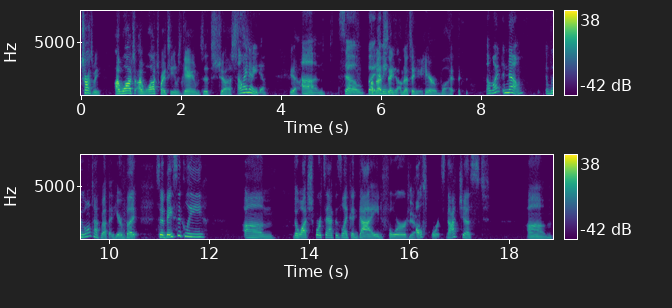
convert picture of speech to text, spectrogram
Trust me, I watch I watch my team's games. It's just oh, I know you do. Yeah, Um. So, but I'm not I mean, saying I'm not saying it here, but Oh, what? No, we won't talk about that here. But so basically, um, the Watch Sports app is like a guide for Yeah. all sports, not just um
